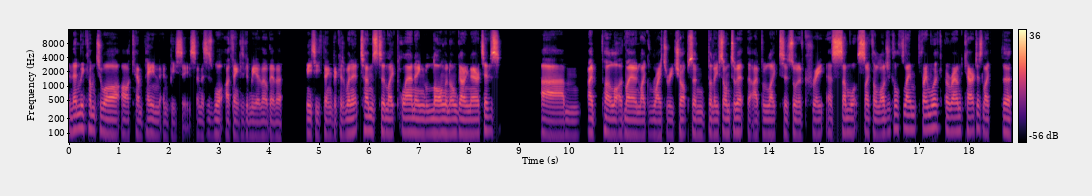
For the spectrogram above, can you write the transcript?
And then we come to our, our campaign NPCs, and this is what I think is going to be a little bit of a meaty thing because when it comes to like planning long and ongoing narratives, um i put a lot of my own like writery chops and beliefs onto it that i would like to sort of create a somewhat psychological flame framework around characters like the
